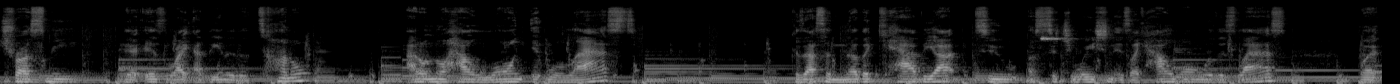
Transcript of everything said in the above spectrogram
Trust me, there is light at the end of the tunnel. I don't know how long it will last because that's another caveat to a situation is like how long will this last? But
